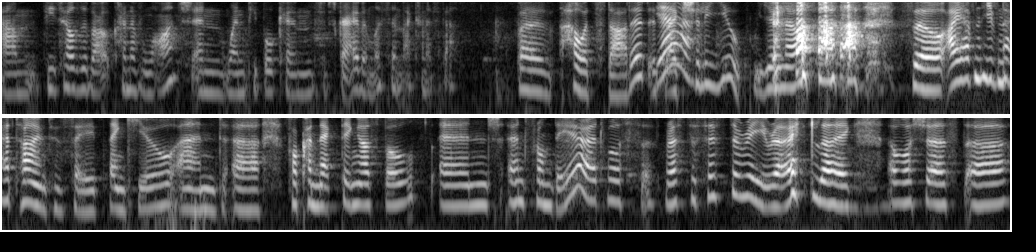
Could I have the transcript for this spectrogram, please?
um, details about kind of launch and when people can subscribe and listen, that kind of stuff. But how it started, it's Yeah. actually you, you know. so I haven't even had time to say thank you and uh, for connecting us both, and and from there it was uh, rest is history, right? Like it was just a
